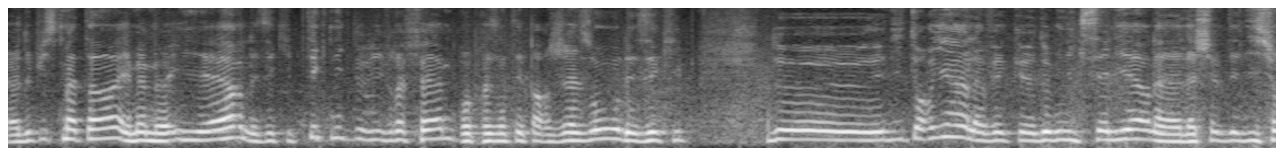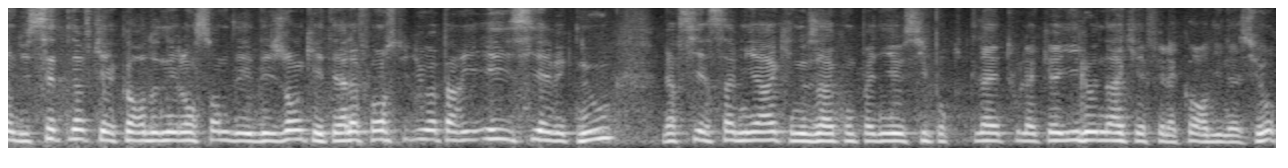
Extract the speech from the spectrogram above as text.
euh, depuis ce matin et même hier, les équipes techniques de Vivre FM, représentées par Jason, les équipes de avec euh, Dominique Sellière, la, chef d'édition du 7-9 qui a coordonné l'ensemble des, gens qui étaient à la fois en studio à Paris et ici avec nous. Merci à Samia qui nous a accompagnés aussi pour tout l'accueil, Ilona qui a fait la coordination.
